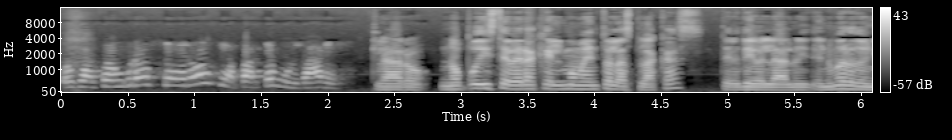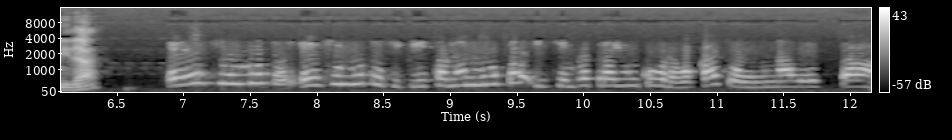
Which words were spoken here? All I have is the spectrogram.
O sea, son groseros y aparte vulgares. Claro. ¿No pudiste ver aquel momento las placas? de la, el número de unidad? Es un, es un motociclista, no en moto, y siempre trae un cubrebocas o una de esta,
